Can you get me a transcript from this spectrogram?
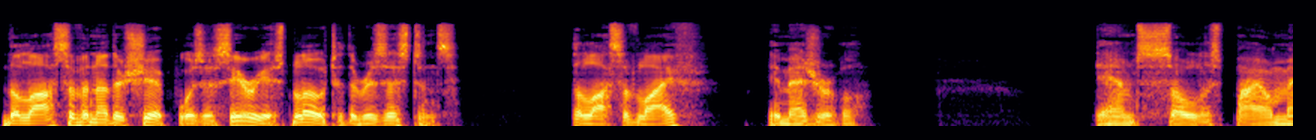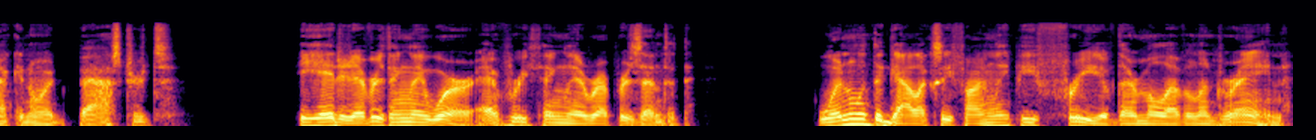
The loss of another ship was a serious blow to the resistance. The loss of life, immeasurable. Damned soulless biomechanoid bastards. He hated everything they were, everything they represented. When would the galaxy finally be free of their malevolent reign?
